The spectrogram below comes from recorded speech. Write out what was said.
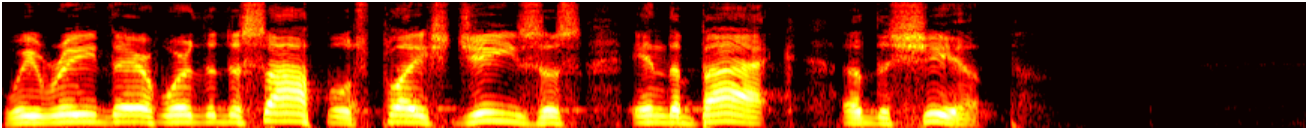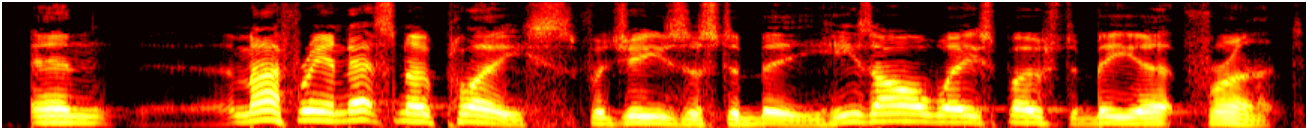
we read there where the disciples placed Jesus in the back of the ship. And uh, my friend, that's no place for Jesus to be. He's always supposed to be up front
